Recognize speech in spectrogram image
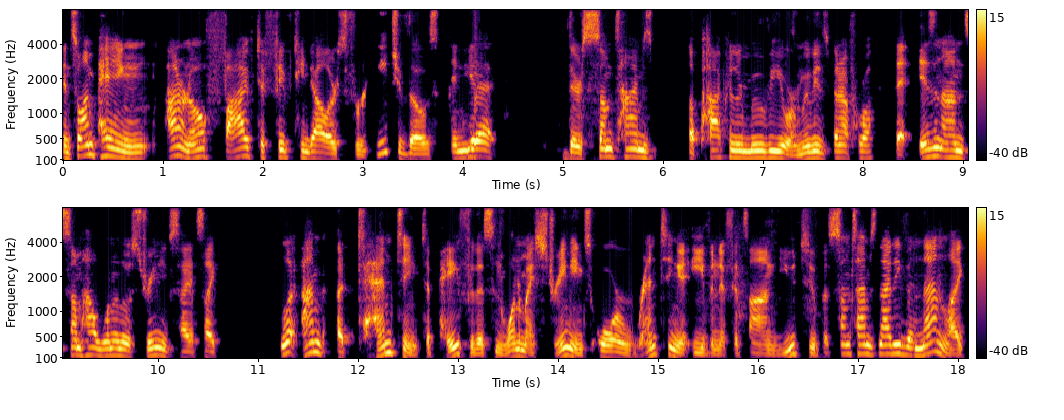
And so I'm paying, I don't know, five to fifteen dollars for each of those. And yet there's sometimes a popular movie or a movie that's been out for a while that isn't on somehow one of those streaming sites. Like, look, I'm attempting to pay for this in one of my streamings or renting it even if it's on YouTube, but sometimes not even then. Like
